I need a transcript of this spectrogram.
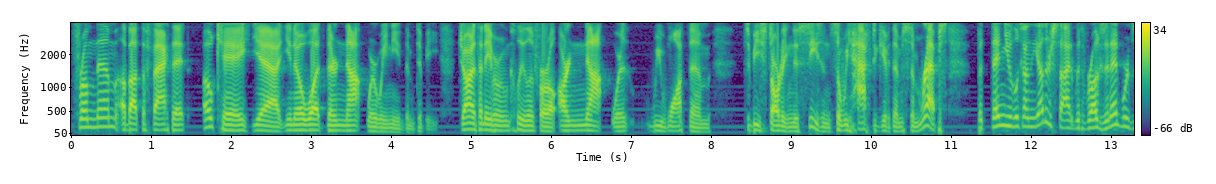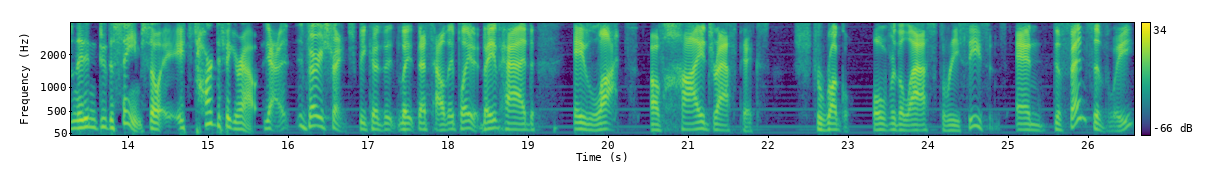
from them about the fact that okay, yeah, you know what, they're not where we need them to be. Johnathan Abram and Clelin Ferrell are not where we want them to be starting this season, so we have to give them some reps. But then you look on the other side with Ruggs and Edwards, and they didn't do the same. So it's hard to figure out. Yeah, very strange because it, that's how they played it. They've had a lot of high draft picks struggle over the last three seasons, and defensively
